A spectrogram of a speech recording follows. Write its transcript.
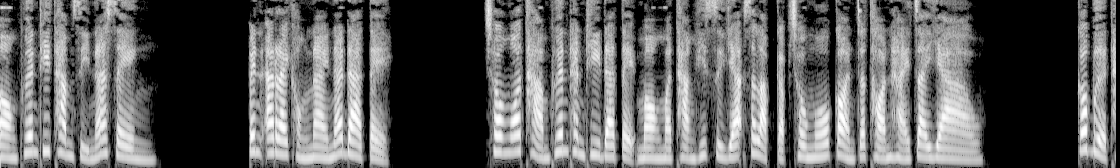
มองเพื่อนที่ทำสีหน้าเซ็ง เป็นอะไรของนายหน้าดาเตะ โชงโงะถามเพื่อนทันทีดาเตะมองมาทางฮิซึยะสลับกับโชงโงะก่อนจะถอนหายใจยาว ก็เบื่อแท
